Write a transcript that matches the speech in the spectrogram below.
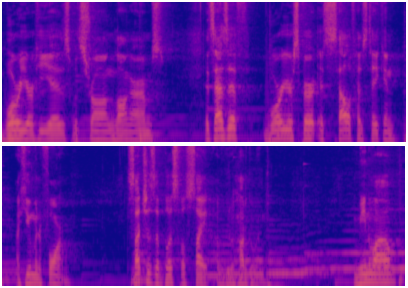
warrior he is with strong, long arms. It's as if warrior spirit itself has taken a human form. Such is the blissful sight of Guru Hargobind. Meanwhile,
